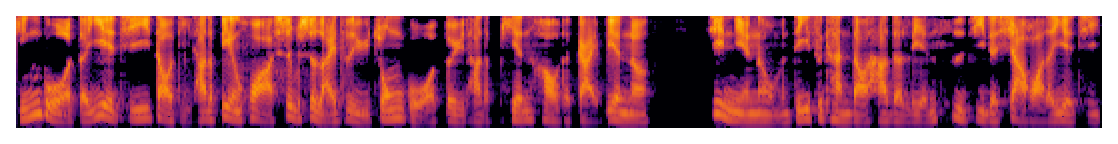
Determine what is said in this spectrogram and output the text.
苹果的业绩到底它的变化是不是来自于中国对于它的偏好的改变呢？近年呢，我们第一次看到它的连四季的下滑的业绩，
